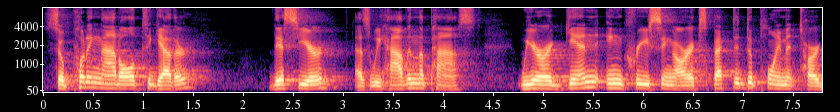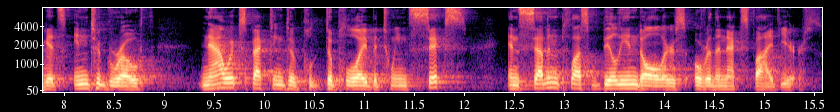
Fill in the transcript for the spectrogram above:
So putting that all together, this year, as we have in the past, we are again increasing our expected deployment targets into growth, now expecting to deploy between $6 billion and 7+ plus billion dollars over the next five years.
